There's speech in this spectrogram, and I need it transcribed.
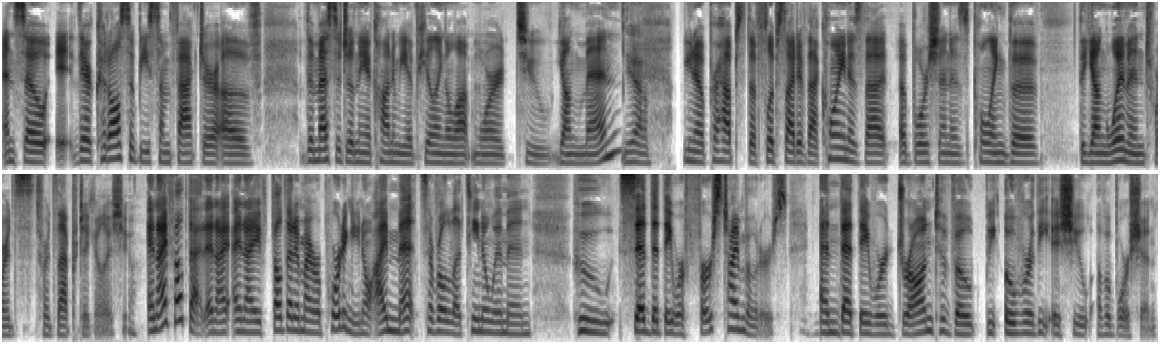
And so it, there could also be some factor of the message on the economy appealing a lot more to young men. Yeah. You know, perhaps the flip side of that coin is that abortion is pulling the the young women towards towards that particular issue. And I felt that, and I and I felt that in my reporting. You know, I met several Latino women who said that they were first time voters mm-hmm. and that they were drawn to vote be, over the issue of abortion.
